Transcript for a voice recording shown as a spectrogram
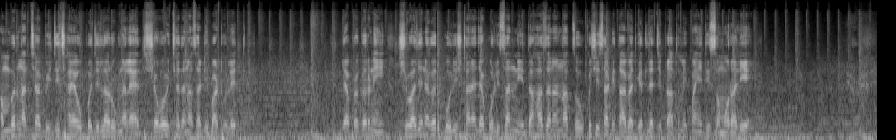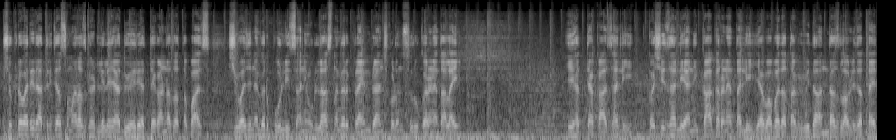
अंबरनाथच्या बीजी छाया उपजिल्हा रुग्णालयात शवविच्छेदनासाठी पाठवलेत. या प्रकरणी शिवाजीनगर पोलीस ठाण्याच्या पोलिसांनी दहा जणांना चौकशीसाठी ताब्यात घेतल्याची प्राथमिक माहिती समोर आली आहे. शुक्रवारी रात्रीच्या सुमारास घडलेल्या या दुहेरी हत्याकांडाचा तपास शिवाजीनगर पोलीस आणि उल्हासनगर क्राईम ब्रांचकडून सुरू करण्यात आला आहे ही हत्या का झाली कशी झाली आणि का करण्यात आली याबाबत आता विविध अंदाज लावले जात आहेत.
